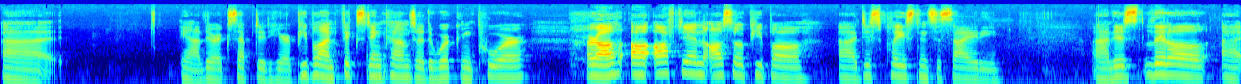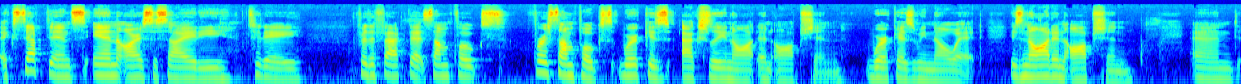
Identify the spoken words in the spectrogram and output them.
uh, yeah, they're accepted here. People on fixed incomes or the working poor are often also people uh, displaced in society. Uh, there's little uh, acceptance in our society today for the fact that some folks, for some folks, work is actually not an option. Work as we know it is not an option. And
